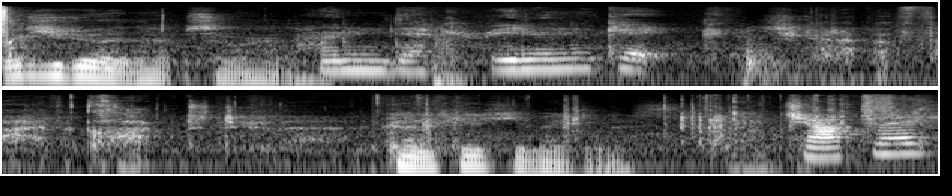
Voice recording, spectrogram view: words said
What are you doing up so early? I'm decorating the cake. She got up at 5 o'clock to do that. What kind of cake you making this? Chocolate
